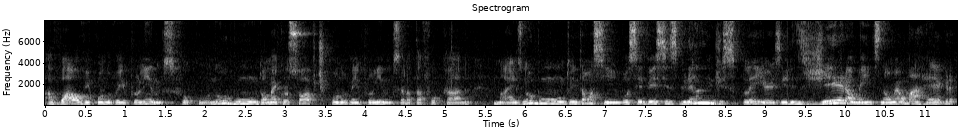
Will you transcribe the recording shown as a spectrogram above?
a Valve quando veio para o Linux focou no Ubuntu, a Microsoft quando vem para o Linux ela está focada mais no Ubuntu. Então assim, você vê esses grandes players, eles geralmente, não é uma regra,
